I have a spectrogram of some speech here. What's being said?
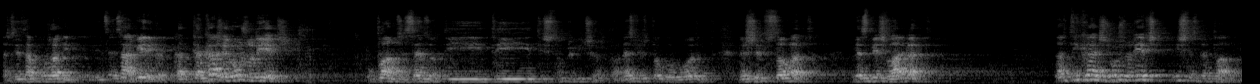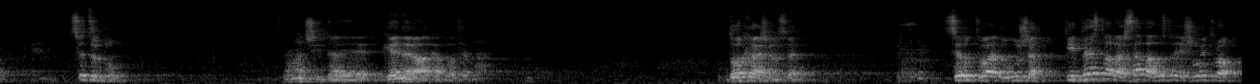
Znači, ti sam uradi, sam vidi, kad, kad kaže ružnu riječ, upalim se senzor, ti, ti, ti što pričaš, pa ne smiješ to govorit, ne smiješ psovat, ne smiješ lagat, da ti kažeš ružnu riječ, ništa se ne pali. Sve trplo. Znači da je generalka potrebna. Dokažem sve. Sve dok tvoja duša, ti prespavaš sabah, ustaneš ujutro,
